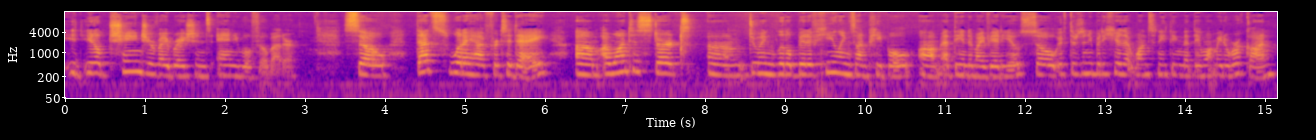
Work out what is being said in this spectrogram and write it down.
it it'll change your vibrations and you will feel better. So that's what I have for today. Um, I want to start um, doing a little bit of healings on people um, at the end of my videos. So if there's anybody here that wants anything that they want me to work on,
